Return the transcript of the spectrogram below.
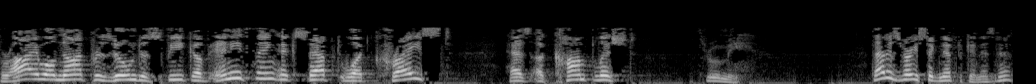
For I will not presume to speak of anything except what Christ has accomplished through me. That is very significant, isn't it?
